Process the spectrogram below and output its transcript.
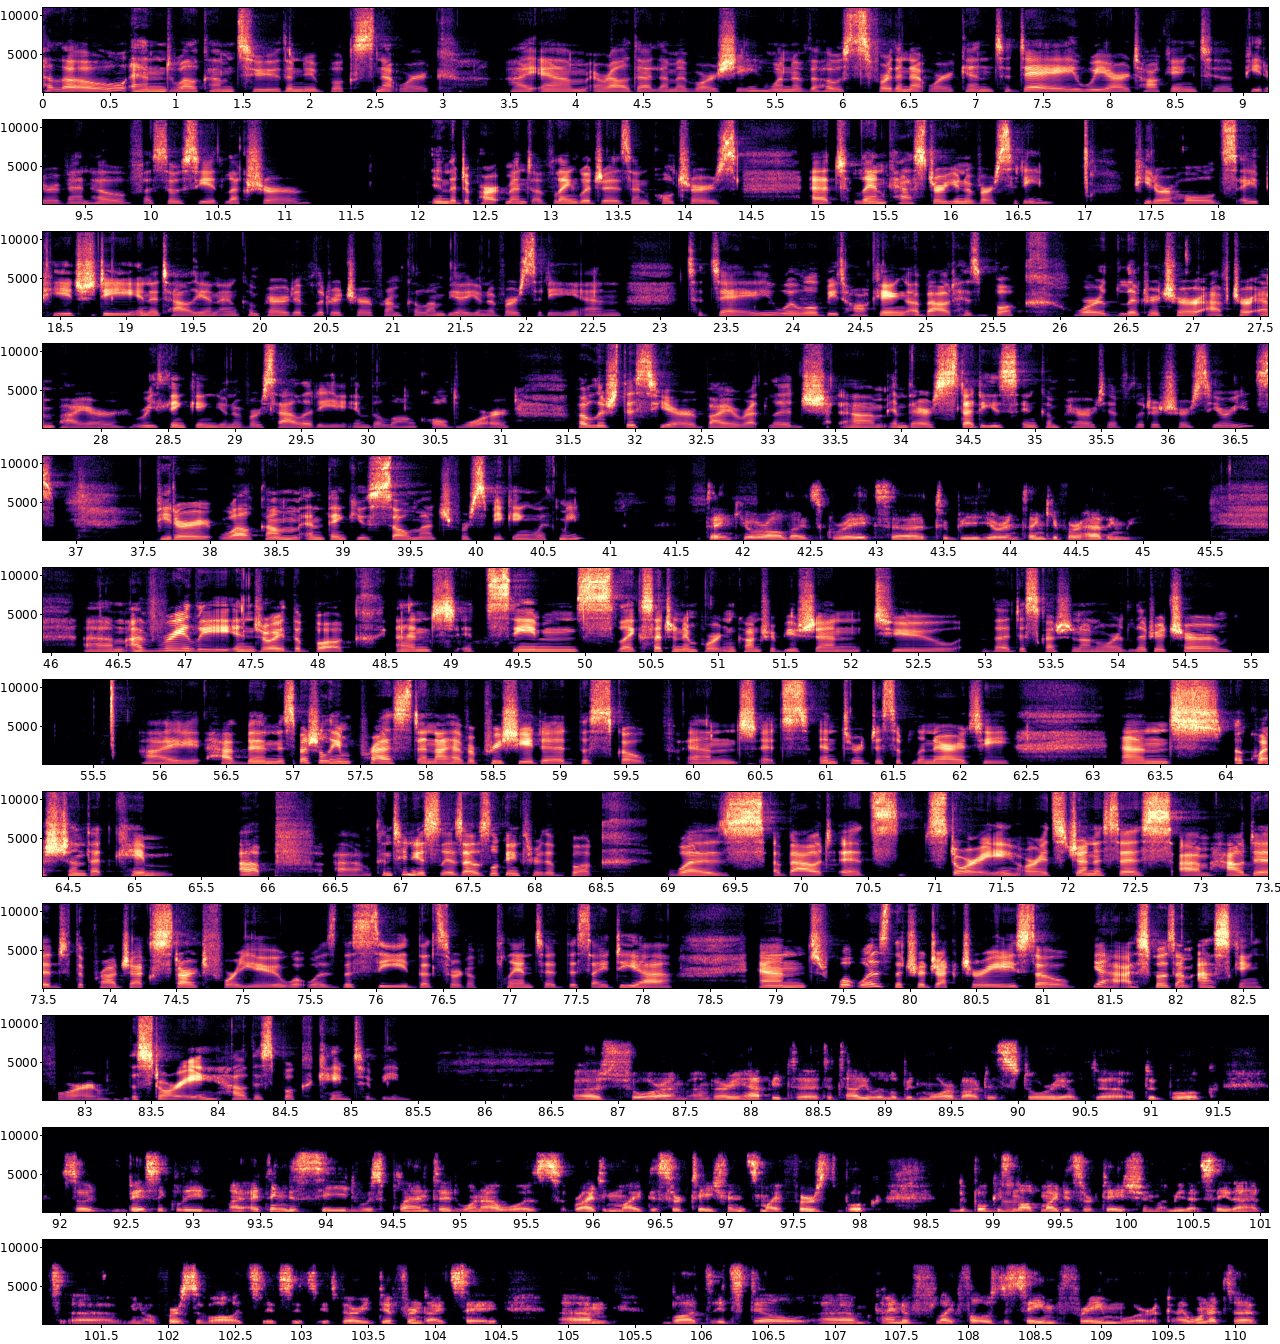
Hello, and welcome to the New Books Network. I am Eralda Lameborshi, one of the hosts for the network, and today we are talking to Peter Vanhove, Associate Lecturer in the Department of Languages and Cultures at Lancaster University. Peter holds a PhD in Italian and Comparative Literature from Columbia University. And today we will be talking about his book, World Literature After Empire Rethinking Universality in the Long Cold War, published this year by Routledge um, in their Studies in Comparative Literature series. Peter, welcome and thank you so much for speaking with me. Thank you, Eralda. It's great uh, to be here and thank you for having me. Um, I've really enjoyed the book, and it seems like such an important contribution to the discussion on world literature. I have been especially impressed and I have appreciated the scope and its interdisciplinarity. And a question that came up um, continuously as I was looking through the book was about its story or its genesis. Um, how did the project start for you? What was the seed that sort of planted this idea? And what was the trajectory? So, yeah, I suppose I'm asking for the story, how this book came to be. Uh, sure, I'm, I'm very happy to, to tell you a little bit more about the story of the of the book. So basically, I, I think the seed was planted when I was writing my dissertation. It's my first book, the book mm-hmm. is not my dissertation. Let me say that. Uh, you know, first of all, it's it's it's it's very different, I'd say, um, but it still um, kind of like follows the same framework. I wanted to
